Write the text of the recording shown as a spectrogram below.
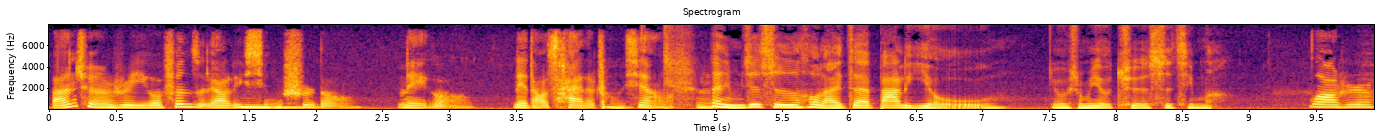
完全是一个分子料理形式的那个那道菜的呈现了。那你们这次后来在巴黎有有什么有趣的事情吗？穆老师，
